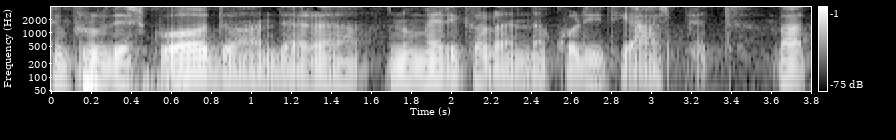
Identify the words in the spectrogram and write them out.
to improve the squad under numerical and quality aspect. But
